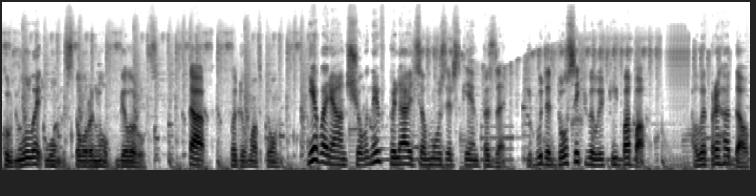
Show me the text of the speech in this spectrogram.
курнули у сторону Білорусі. Так, подумав Том, є варіант, що вони впиляються в мозерський МПЗ, і буде досить великий бабах. Але пригадав,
